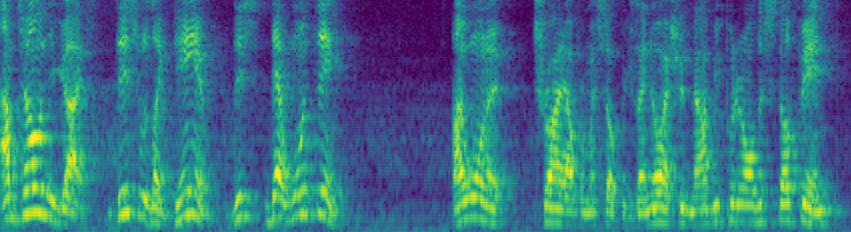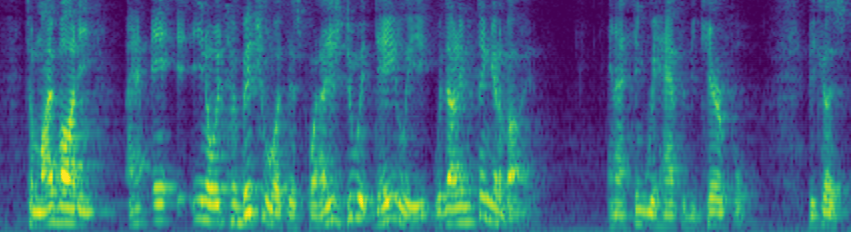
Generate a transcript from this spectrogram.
I'm telling you guys, this was like, damn, this that one thing. I want to try it out for myself because I know I should not be putting all this stuff in to my body it, you know, it's habitual at this point. I just do it daily without even thinking about it. And I think we have to be careful because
